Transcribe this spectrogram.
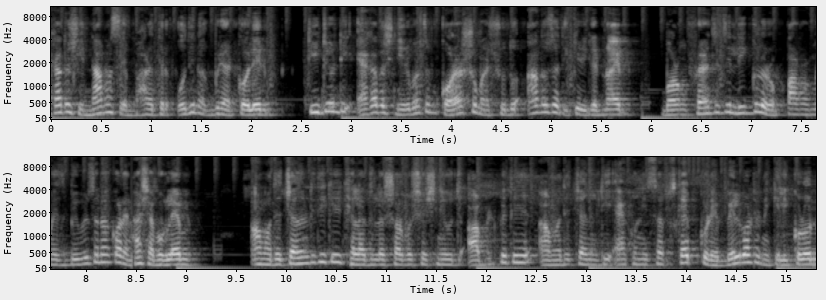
একাদশী নাম আছে ভারতের অধিনায়ক বিরাট কোহলির। টি টোয়েন্টি একাদশ নির্বাচন করার সময় শুধু আন্তর্জাতিক ক্রিকেট নয়, বরং ফ্র্যাঞ্চাইজি লিগগুলোর পারফরমেন্স বিবেচনা করেন হাসা বগলেম আমাদের চ্যানেলটি থেকে খেলাধুলার সর্বশেষ নিউজ আপডেট পেতে আমাদের চ্যানেলটি এখনই সাবস্ক্রাইব করে বেল বাটনে ক্লিক করুন।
